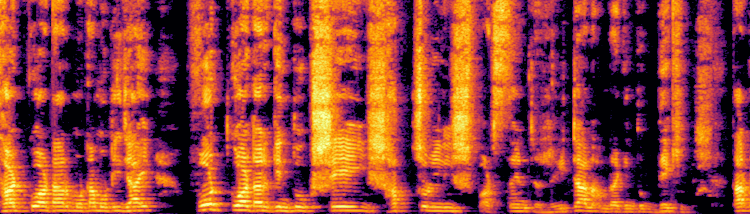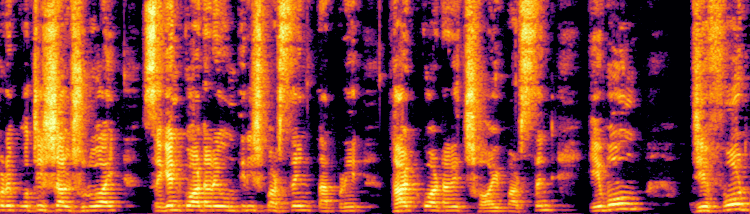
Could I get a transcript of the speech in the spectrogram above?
থার্ড কোয়ার্টার মোটামুটি যায় ফোর্থ কোয়ার্টার কিন্তু সেই সাতচল্লিশ পার্সেন্ট রিটার্ন আমরা কিন্তু দেখি। তারপরে পঁচিশ সাল শুরু হয় সেকেন্ড কোয়ার্টারে উনত্রিশ পার্সেন্ট তারপরে থার্ড কোয়ার্টারে ছয় পার্সেন্ট এবং যে ফোর্থ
